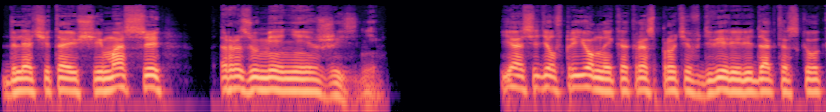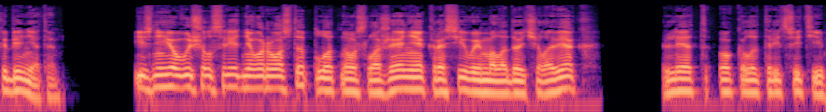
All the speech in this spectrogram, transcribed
для читающей массы разумение жизни. Я сидел в приемной как раз против двери редакторского кабинета. Из нее вышел среднего роста, плотного сложения, красивый молодой человек, лет около тридцати.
